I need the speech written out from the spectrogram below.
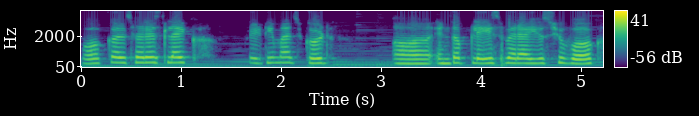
work culture is like pretty much good uh, in the place where i used to work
